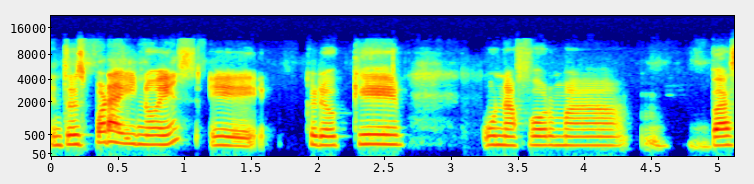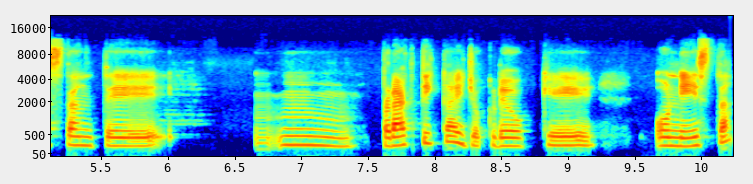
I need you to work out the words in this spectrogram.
Entonces, por ahí no es. creo que una forma bastante mm, práctica y yo creo que honesta.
